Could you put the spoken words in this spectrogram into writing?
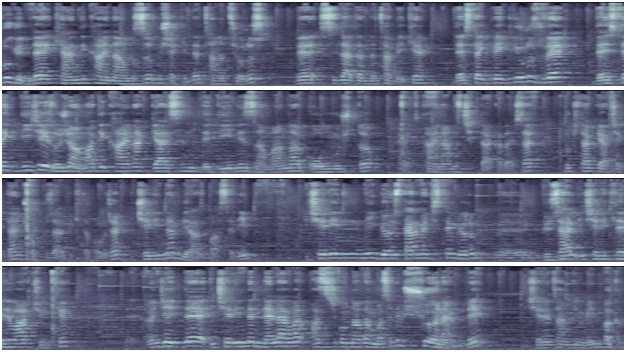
Bugün de kendi kaynağımızı bu şekilde tanıtıyoruz ve sizlerden de tabii ki destek bekliyoruz ve destek diyeceğiz hocam hadi kaynak gelsin dediğiniz zamanlar olmuştu. Evet kaynağımız çıktı arkadaşlar. Bu kitap gerçekten çok güzel bir kitap olacak. İçeriğinden biraz bahsedeyim. İçeriğini göstermek istemiyorum. Ee, güzel içerikleri var çünkü. Öncelikle içeriğinde neler var azıcık onlardan bahsedeyim. Şu önemli. İçeriğine tam girmeyin. Bakın.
